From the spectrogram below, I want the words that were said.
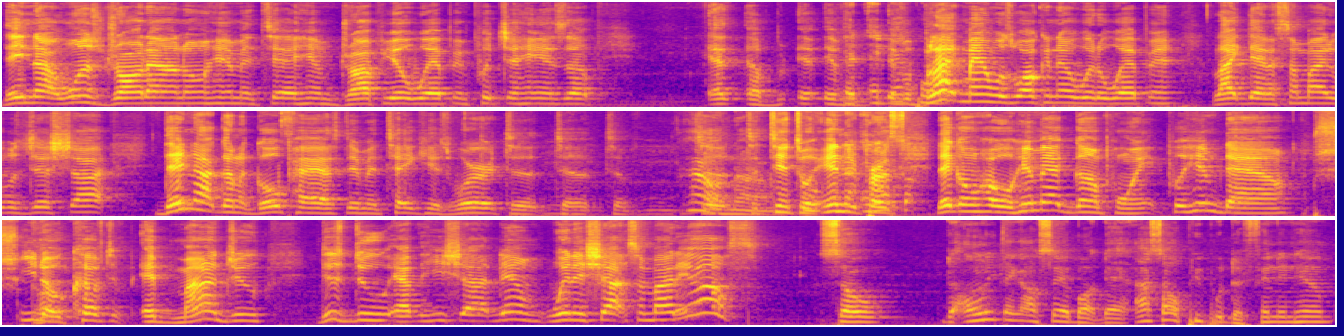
they not once draw down on him and tell him drop your weapon, put your hands up. If, if, At- at if a point- black man was walking there with a weapon like that, and somebody was just shot, they're not gonna go past them and take his word to to to. To, no. to tend to an injured person, they're gonna hold him at gunpoint, put him down, you know, cuffed him. And mind you, this dude after he shot them went and shot somebody else. So the only thing I'll say about that, I saw people defending him,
